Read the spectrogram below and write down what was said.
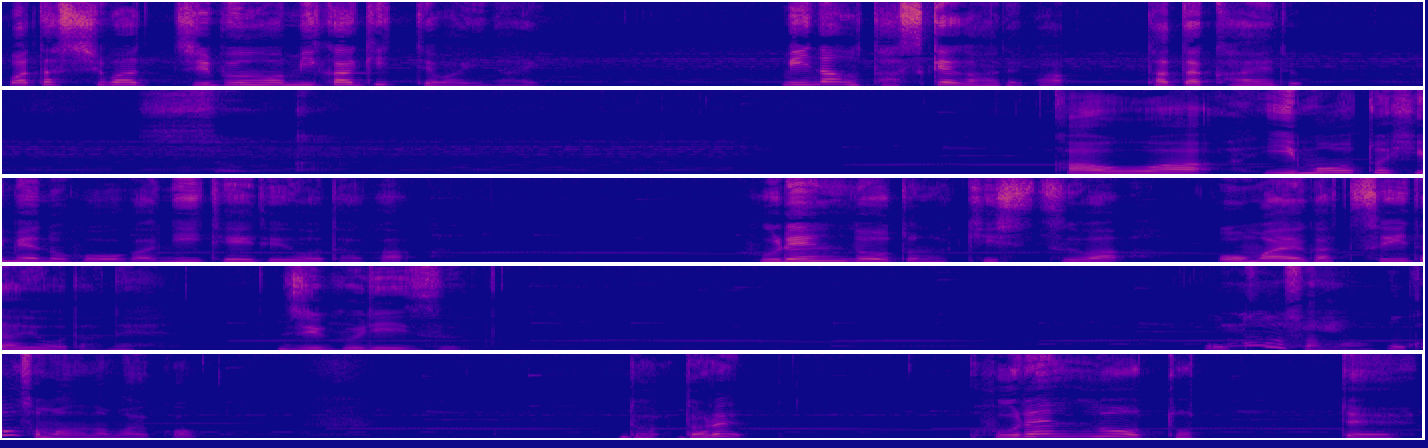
私は自分を見限ってはいない。みんなの助けがあれば戦える。顔は妹姫の方が似ているようだがフレンロードの気質はお前が継いだようだね。ジグリーズ。お母様？お母様の名前か？だ、誰？フレンロートって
